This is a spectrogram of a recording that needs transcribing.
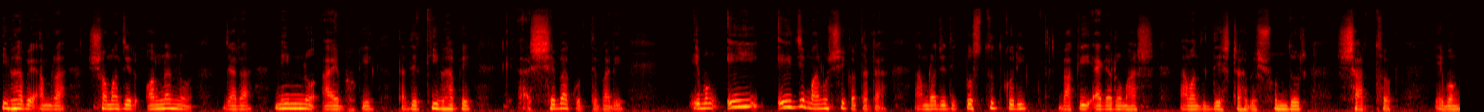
কীভাবে আমরা সমাজের অন্যান্য যারা নিম্ন আয়ভোগী তাদের কীভাবে সেবা করতে পারি? এবং এই এই যে মানসিকতাটা আমরা যদি প্রস্তুত করি, বাকি এগারো মাস আমাদের দেশটা হবে সুন্দর, সার্থক এবং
